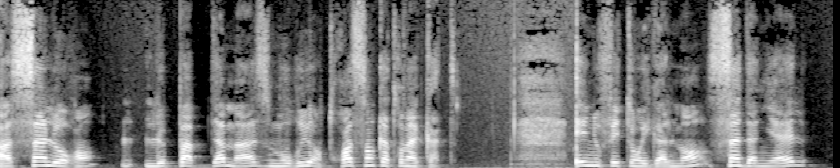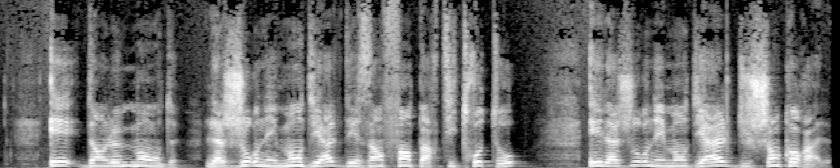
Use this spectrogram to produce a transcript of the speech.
à Saint Laurent, le pape Damas mourut en 384. Et nous fêtons également Saint Daniel et dans le monde la journée mondiale des enfants partis trop tôt et la journée mondiale du chant choral.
